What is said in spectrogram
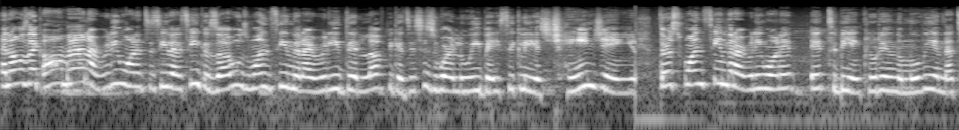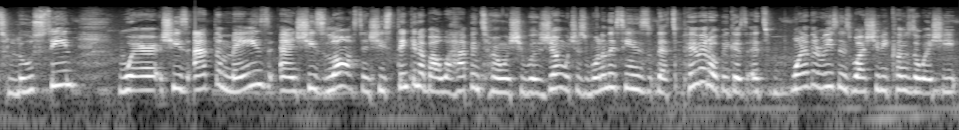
and I was like oh man I really wanted to see that scene because that was one scene that I really did love because this is where Louis basically is changing you know? there's one scene that I really wanted it to be included in the movie and that's Lou's scene where she's at the maze and she's lost and she's thinking about what happened to her when she was young which is one of the scenes that's pivotal because it's one of the reasons why she becomes the way she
